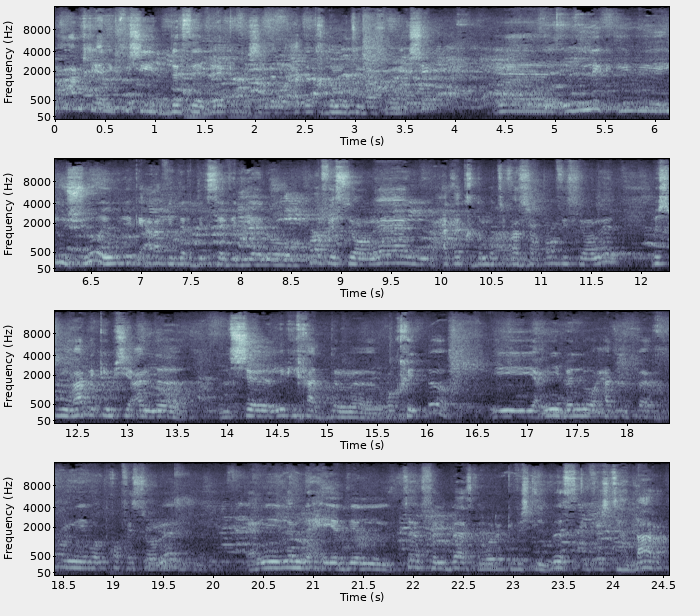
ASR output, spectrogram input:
ما عرفش يعني كيفاش يدير CV كيفاش يدير واحد يخدم motivation داكشي آه، يوجهوه يولي كيعرف يدير ديك ال CV ديالو professionnel حتى تخدم motivation professionnelle باش النهار اللي كيمشي عند اللي كيخدم ال recruteur يعني يبان له واحد ال personne اللي هو professionnel يعني لا من ناحيه ديال حتى في اللباس كيفاش تلبس كيفاش تهضر.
